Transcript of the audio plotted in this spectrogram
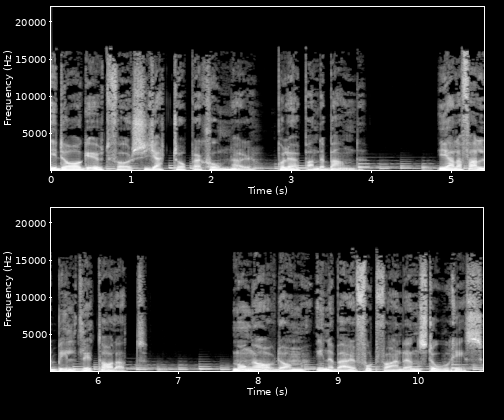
Idag utförs hjärtoperationer på löpande band. I alla fall bildligt talat. Många av dem innebär fortfarande en stor risk.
